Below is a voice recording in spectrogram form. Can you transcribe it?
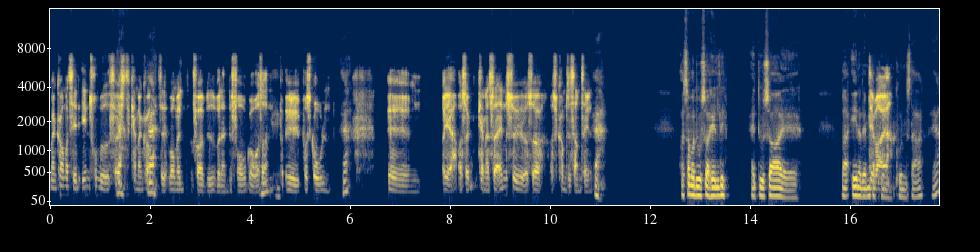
man kommer til et intromøde først, ja. kan man komme Ja. til, hvor man får at vide, hvordan det foregår og sådan, Okay. okay. øh, på skolen. Ja. Øh, og ja, og så kan man så ansøge, og så, og så komme til samtalen. Ja. Og så var du så heldig, at du så øh, var en af dem, Det der kunne, jeg. kunne starte. Ja.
